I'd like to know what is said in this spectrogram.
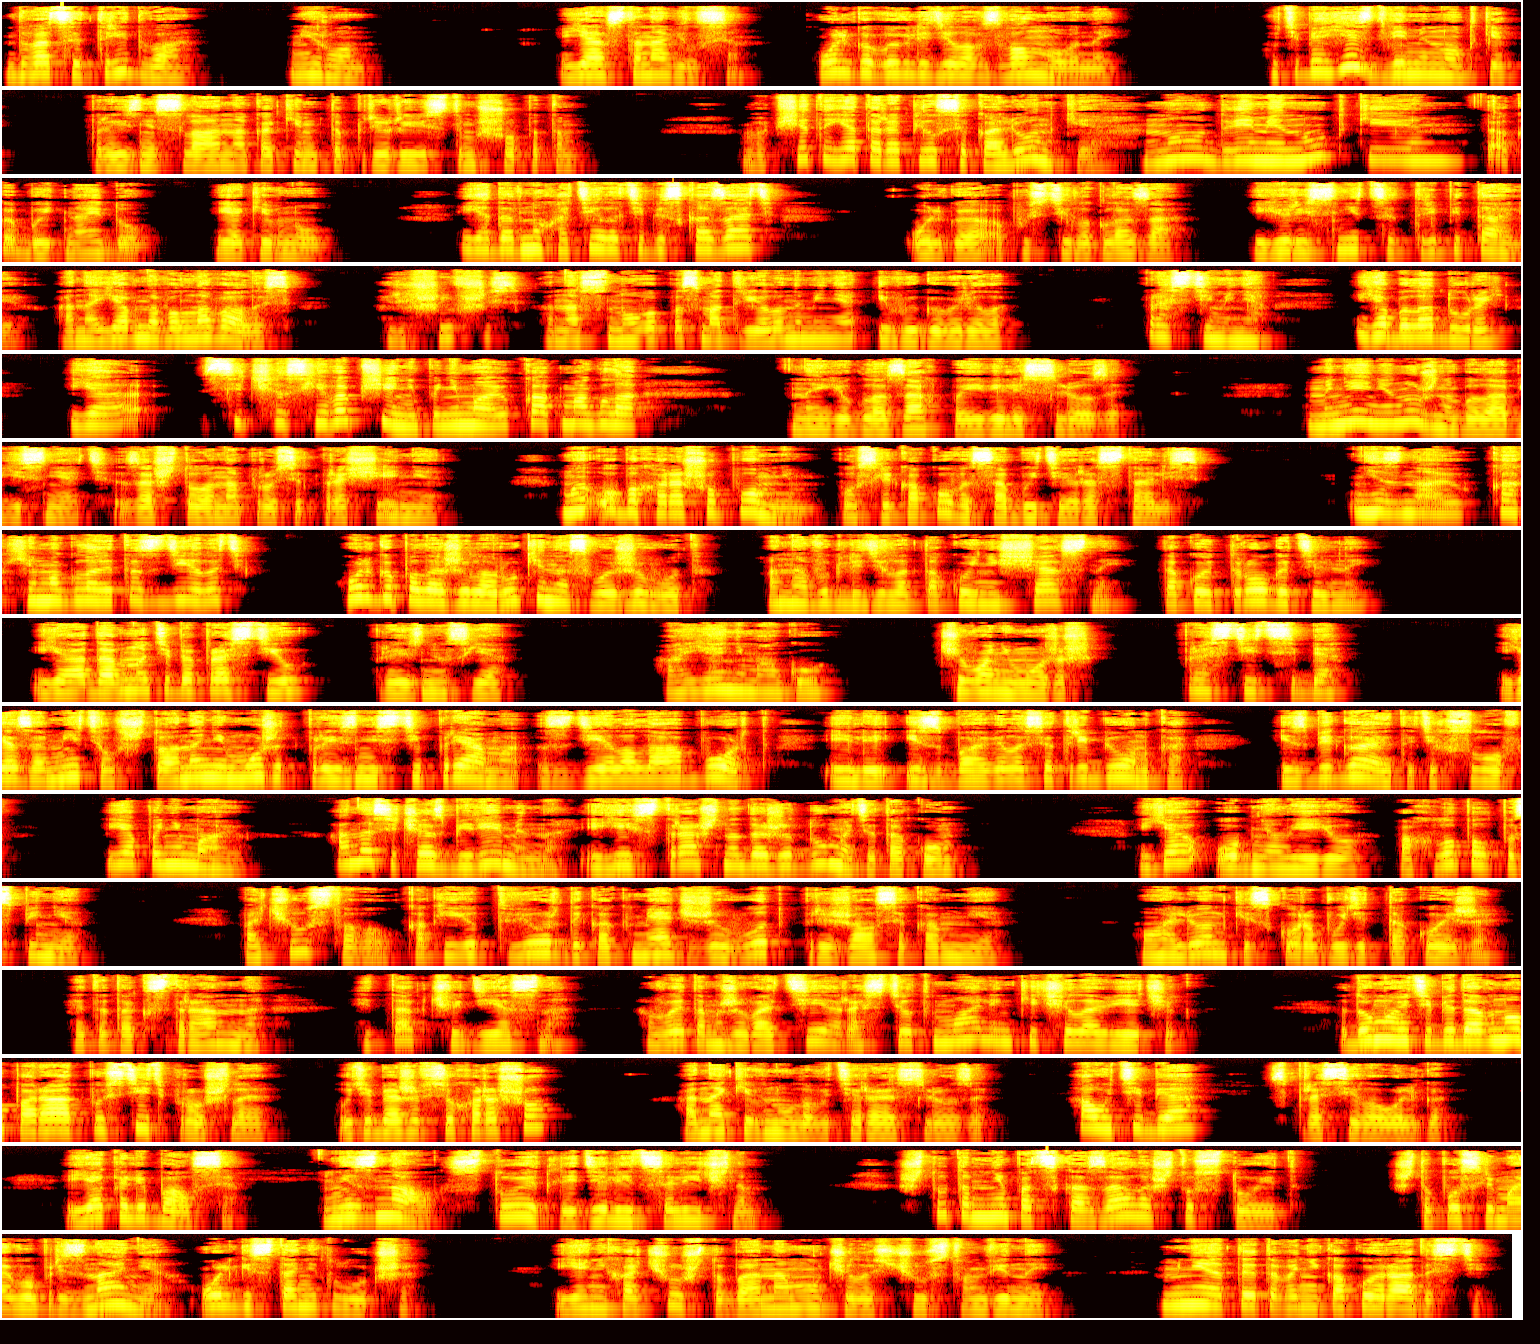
23.2. Мирон. Я остановился. Ольга выглядела взволнованной. «У тебя есть две минутки?» – произнесла она каким-то прерывистым шепотом. «Вообще-то я торопился к Аленке, но две минутки, так и быть, найду». Я кивнул. «Я давно хотела тебе сказать...» Ольга опустила глаза. Ее ресницы трепетали, она явно волновалась. Решившись, она снова посмотрела на меня и выговорила. «Прости меня, я была дурой. Я... Сейчас я вообще не понимаю, как могла...» На ее глазах появились слезы. Мне не нужно было объяснять, за что она просит прощения. Мы оба хорошо помним, после какого события расстались. «Не знаю, как я могла это сделать?» Ольга положила руки на свой живот. Она выглядела такой несчастной, такой трогательной. «Я давно тебя простил», — произнес я. «А я не могу». «Чего не можешь?» Простить себя. Я заметил, что она не может произнести прямо «сделала аборт» или «избавилась от ребенка», избегает этих слов. Я понимаю, она сейчас беременна, и ей страшно даже думать о таком. Я обнял ее, похлопал по спине. Почувствовал, как ее твердый, как мяч, живот прижался ко мне. У Аленки скоро будет такой же. Это так странно и так чудесно. В этом животе растет маленький человечек. Думаю, тебе давно пора отпустить прошлое. У тебя же все хорошо?» Она кивнула, вытирая слезы. «А у тебя?» – спросила Ольга. Я колебался. Не знал, стоит ли делиться личным. Что-то мне подсказало, что стоит. Что после моего признания Ольге станет лучше. Я не хочу, чтобы она мучилась чувством вины. Мне от этого никакой радости.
